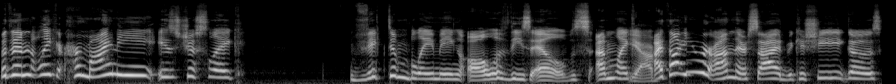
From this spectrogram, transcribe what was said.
but then, like, Hermione is just like victim blaming all of these elves. I'm like, Yeah. I thought you were on their side because she goes,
